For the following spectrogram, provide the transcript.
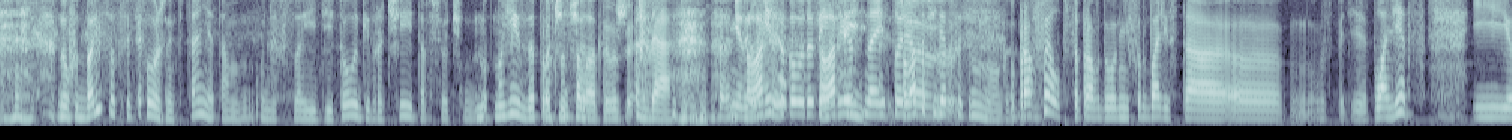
ну, у футболистов, кстати, сложное питание, там у них свои диетологи, врачи, и там все очень... Ну, но есть запрос на салаты уже. Да. Нет, ну, есть только вот эта известная история... Салатов едят, кстати, много. Про Фелпса, правда, он не футболист, а, э, господи, пловец. И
